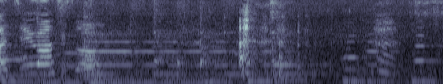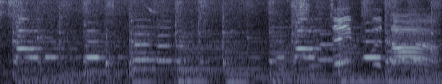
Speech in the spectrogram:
아, 나 찍었어. 진짜 이쁘다.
